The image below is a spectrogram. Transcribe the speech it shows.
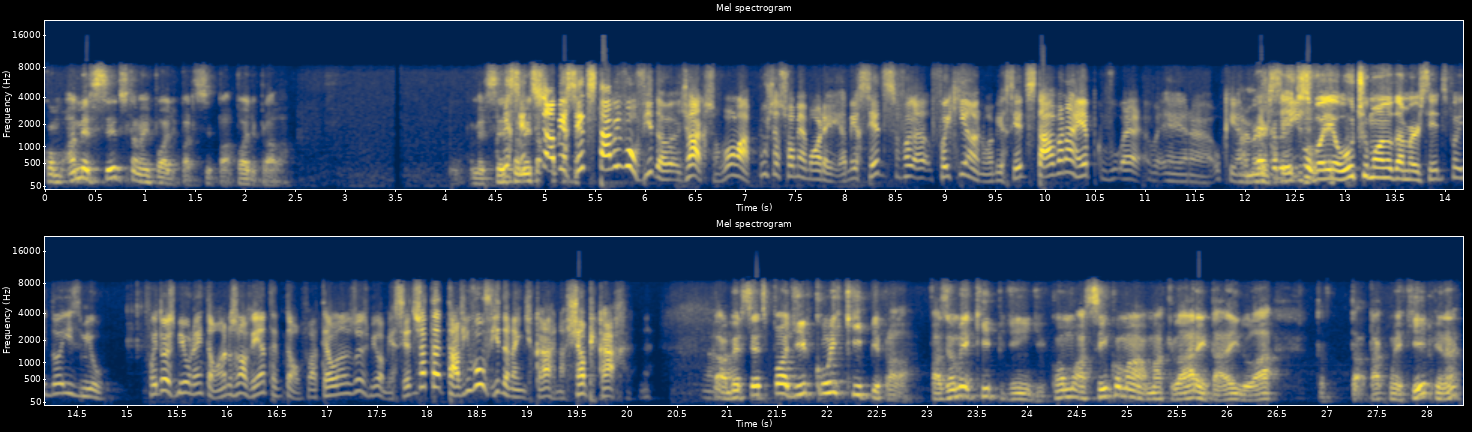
como a Mercedes também pode participar, pode ir para lá. A Mercedes, a Mercedes, tá... Mercedes estava envolvida, Jackson. Vamos lá, puxa a sua memória aí. A Mercedes foi, foi que ano? A Mercedes estava na época. É, era o que? A Mercedes foi o último ano da Mercedes foi 2000. Foi 2000, né? Então, anos 90, então, até os anos 2000. A Mercedes já estava tá, envolvida na IndyCar, na Champ Car. Né? Tá, a Mercedes pode ir com equipe para lá, fazer uma equipe de Indy. Como, assim como a McLaren está indo lá, tá, tá, tá, com equipe, né?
